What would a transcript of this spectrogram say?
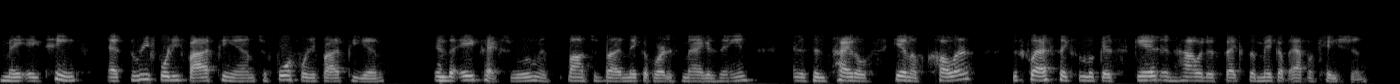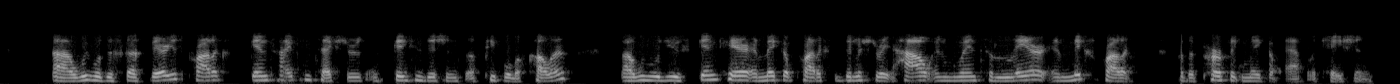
May 18th at 3:45 p.m. to 4:45 p.m. in the Apex Room. It's sponsored by Makeup Artist Magazine, and it's entitled "Skin of Color." This class takes a look at skin and how it affects the makeup application. Uh, we will discuss various products, skin types and textures, and skin conditions of people of color. Uh, we will use skincare and makeup products to demonstrate how and when to layer and mix products for the perfect makeup application.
